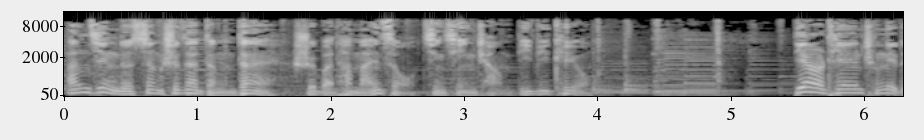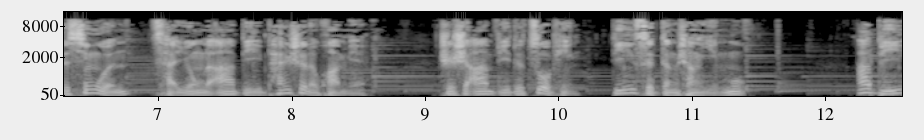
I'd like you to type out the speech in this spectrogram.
安静的像是在等待谁把它买走，进行一场 BBQ。第二天，城里的新闻采用了阿比拍摄的画面，这是阿比的作品第一次登上荧幕。阿比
